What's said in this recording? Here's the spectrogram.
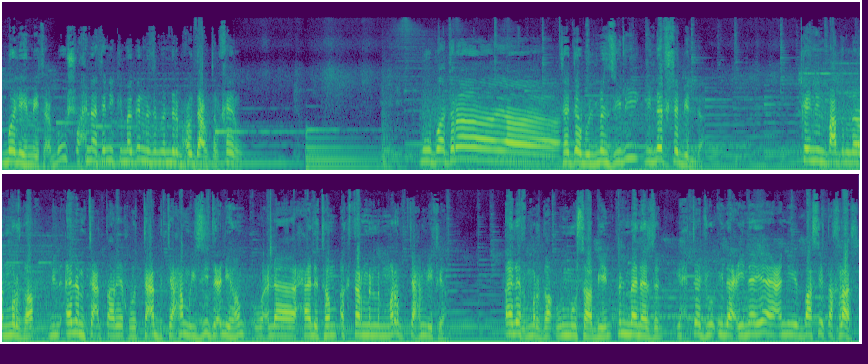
مواليه ما يتعبوش. وحنا ثاني كما قلنا نربحوا دعوة الخير. مبادرة تداول منزلي لله في سبيل الله. كاينين بعض المرضى من الألم تاع الطريق والتعب تاعهم يزيد عليهم وعلى حالتهم أكثر من المرض تاعهم اللي فيهم. آلاف المرضى والمصابين في المنازل يحتاجوا إلى عناية يعني بسيطة خلاص.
